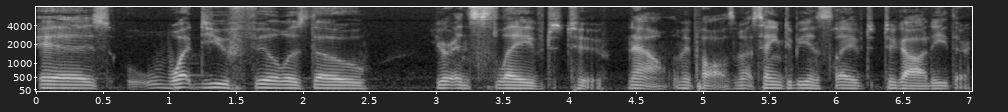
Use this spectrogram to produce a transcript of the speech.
is what do you feel as though you're enslaved to? Now, let me pause. I'm not saying to be enslaved to God either,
